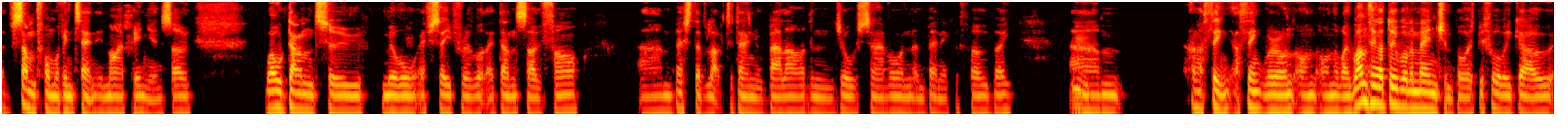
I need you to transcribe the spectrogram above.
of some form of intent, in my opinion. So, well done to Millwall FC for what they've done so far. Um, best of luck to Daniel Ballard and George Saville and, and Benik Afobe. Mm. And I think I think we're on, on on the way. One thing I do want to mention, boys, before we go,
